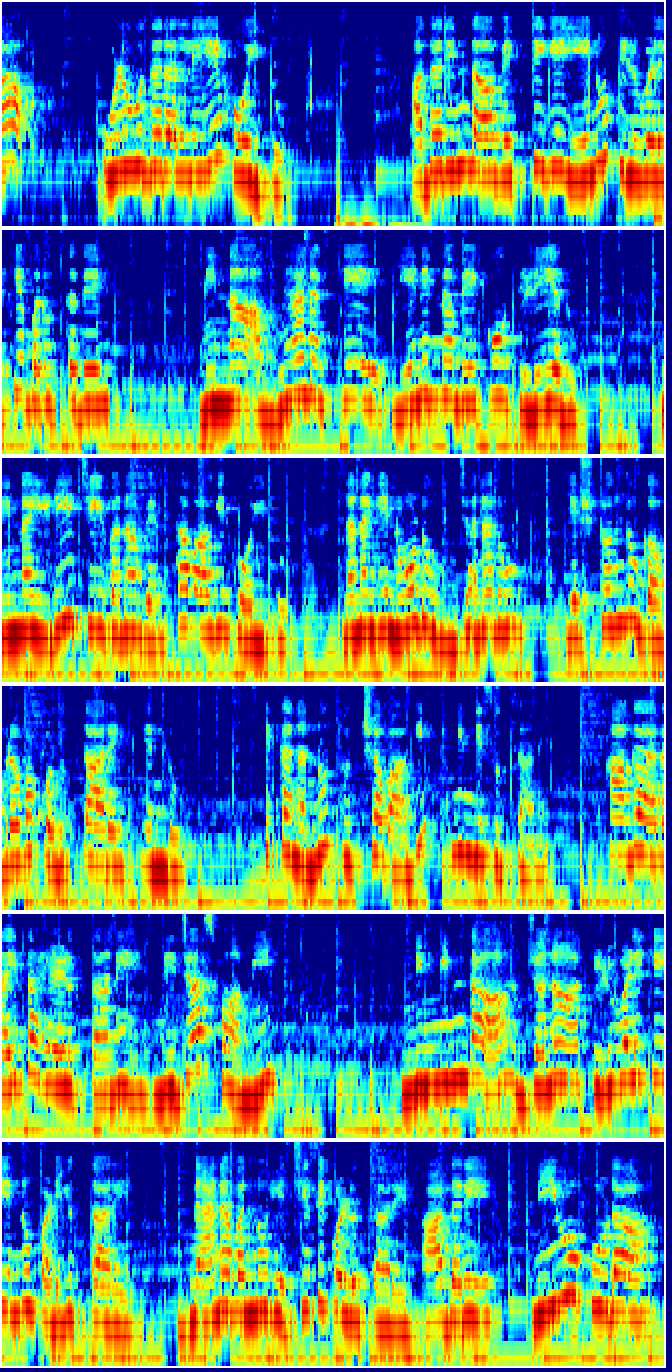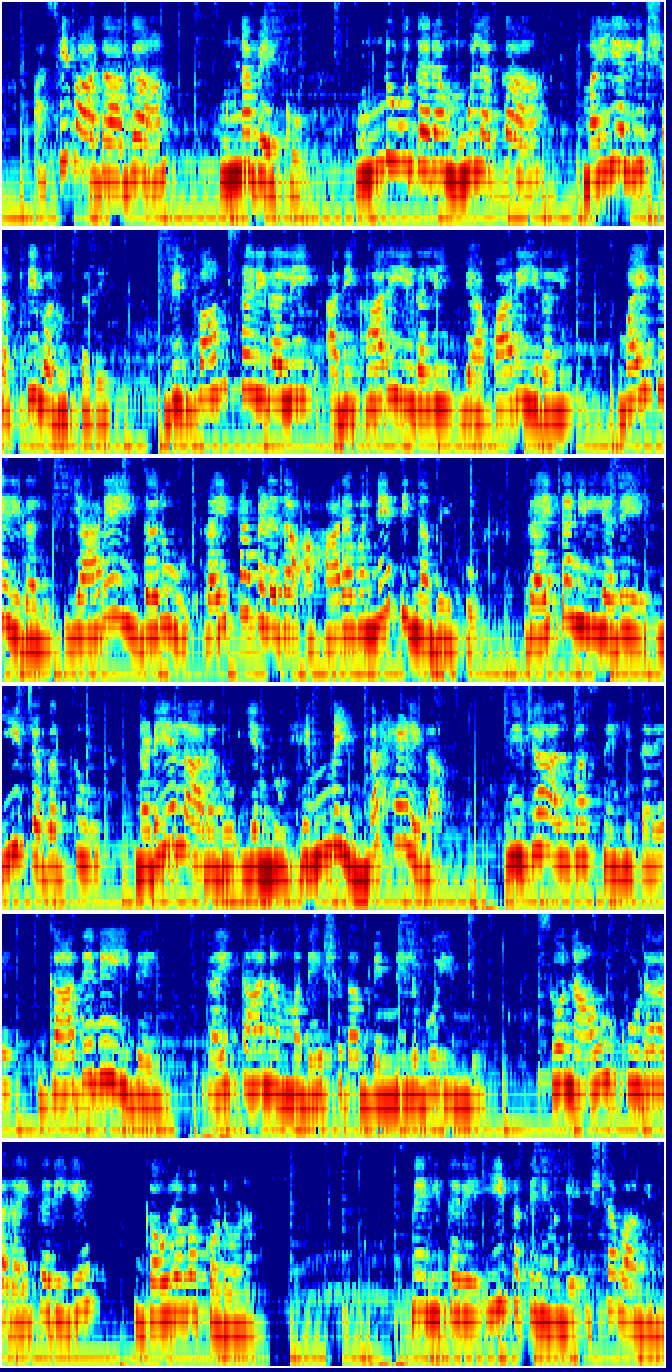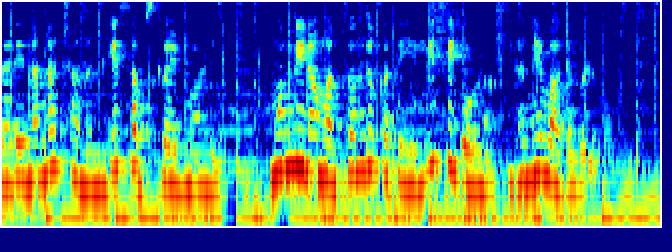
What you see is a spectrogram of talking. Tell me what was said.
ಉಳುವುದರಲ್ಲಿಯೇ ಹೋಯಿತು. ಅದರಿಂದ ವ್ಯಕ್ತಿಗೆ ಏನೂ ತಿಳುವಳಿಕೆ ಬರುತ್ತದೆ? ನಿನ್ನ ಅಜ್ಞಾನಕ್ಕೆ ಏನೆನ್ನಬೇಕೋ ತಿಳಿಯದು. ನಿನ್ನ ಇಡೀ ಜೀವನ ವ್ಯರ್ಥವಾಗಿ ಹೋಯಿತು. ನನಗೆ ನೋಡು, ಜನರು ಎಷ್ಟೊಂದು ಗೌರವ ಕೊಡುತ್ತಾರೆ ಎಂದು ರೈತನನ್ನು ತುಚ್ಛವಾಗಿ ನಿಂದಿಸುತ್ತಾನೆ. ಆಗ ರೈತ ಹೇಳುತ್ತಾನೆ, ನಿಜ ಸ್ವಾಮಿ, ನಿಮ್ಮಿಂದ ಜನ ತಿಳುವಳಿಕೆಯನ್ನು ಪಡೆಯುತ್ತಾರೆ, ಜ್ಞಾನವನ್ನು ಹೆಚ್ಚಿಸಿಕೊಳ್ಳುತ್ತಾರೆ. ಆದರೆ ನೀವು ಕೂಡ ಹಸಿವಾದಾಗ ಉಣ್ಣಬೇಕು. ಉಣ್ಣುವುದರ ಮೂಲಕ ಮೈಯಲ್ಲಿ ಶಕ್ತಿ ಬರುತ್ತದೆ. ವಿದ್ವಾಂಸರಿರಲಿ, ಅಧಿಕಾರಿ ಇರಲಿ, ವ್ಯಾಪಾರಿ ಇರಲಿ ವೈದ್ಯರಿರಲಿ, ಯಾರೇ ಇದ್ದರೂ ರೈತ ಬೆಳೆದ ಆಹಾರವನ್ನೇ ತಿನ್ನಬೇಕು. ರೈತನಿಲ್ಲದೆ ಈ ಜಗತ್ತು ನಡೆಯಲಾರದು ಎಂದು ಹೆಮ್ಮೆಯಿಂದ ಹೇಳಿದ. ನಿಜ ಅಲ್ವಾ ಸ್ನೇಹಿತರೆ, ಗಾದೆನೇ ಇದೆ, ರೈತ ನಮ್ಮ ದೇಶದ ಬೆನ್ನೆಲುಬು ಎಂದು. ಸೊ ನಾವು ಕೂಡ ರೈತರಿಗೆ ಗೌರವ ಕೊಡೋಣ. ಸ್ನೇಹಿತರೆ, ಈ ಕತೆ ನಿಮಗೆ ಇಷ್ಟವಾಗಿದ್ದರೆ ನನ್ನ ಚಾನಲ್ಗೆ ಸಬ್ಸ್ಕ್ರೈಬ್ ಮಾಡಿ. ಮುಂದಿನ ಮತ್ತೊಂದು ಕಥೆಯಲ್ಲಿ ಸಿಗೋಣ. ಧನ್ಯವಾದಗಳು.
